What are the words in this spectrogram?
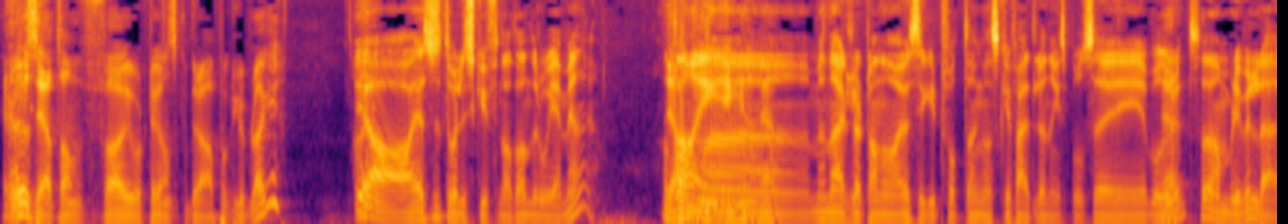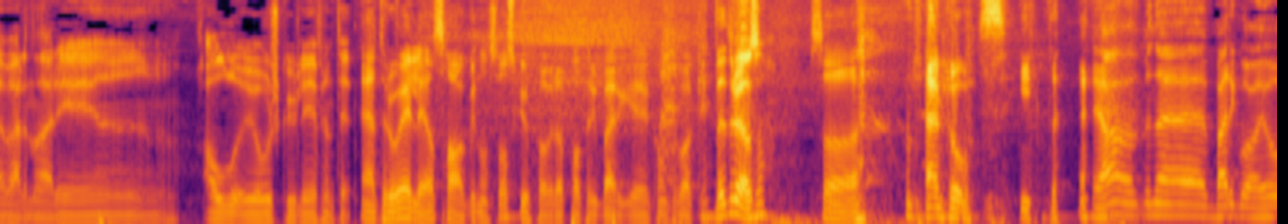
Jeg vil jo si at han har gjort det ganske bra på klubblaget. Ja, jeg syns det var litt skuffende at han dro hjem igjen. At Ja, han, egentlig, ja. eh, Men det er klart han har jo sikkert fått en ganske feit lønningspose i Bodø Glimt, så han blir vel der, værende der i eh, all uoverskuelig fremtid. Jeg tror Elias Hagen også var skuffa over at Patrick Berg kom tilbake. Det tror jeg også. Så det er lov å si det. Ja, men eh, Berg var jo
